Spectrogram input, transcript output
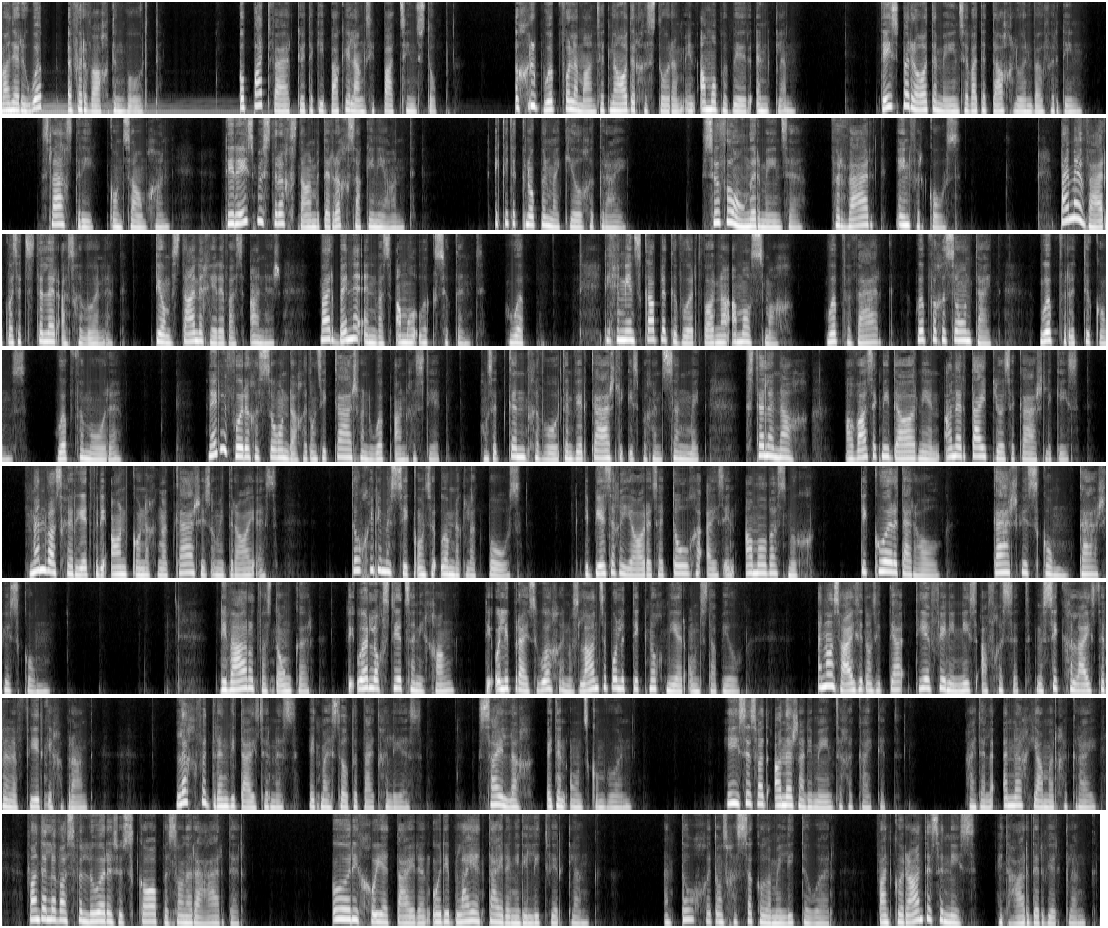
Wanneer hoop 'n verwagting word. Op pad werk het ek die bakkie langs die pad sien stop. 'n Groep hoopvolle mans het nader gestorm en almal probeer inklim. Desperate mense wat 'n dagloon wou verdien. Slegs 3 kon saamgaan. Die res moes terug staan met 'n rugsak in die hand. Ek het 'n knop in my keel gekry. Soveel honger mense, vir werk en vir kos. By my werk was dit stiller as gewoonlik. Die omstandighede was anders, maar binne-in was almal ook soekend. Hoop. Die gemeenskaplike woord waarna almal smag. Hoop vir werk, hoop vir gesondheid, hoop vir 'n toekoms, hoop vir môre. Net die vorige Sondag het ons die kers van hoop aangesteek. Ons het kind geword en weer kersliedjies begin sing met Stille nag. Al was ek nie daar nie en ander tydlose kersliedjies. Min was gereed vir die aankondiging dat Kersfees om die draai is. Tog het die musiek ons 'n oomblik laat pos. Die besige jaar het sy tol geëis en almal was moeg. Die koor het herhaal: Kersfees kom, Kersfees kom. Die wêreld was donker, die oorlog steeds aan die gang die olieprys hoog en ons land se politiek nog meer onstabiel. In ons huis het ons die TV en die nuus afgesit, musiek geluister en 'n vuurtjie gebrand. Lig verdrink die duisternis, het my stilte tyd gelees. Sy lig het in ons kom woon. Jesus wat anders na die mense gekyk het. Hy het hulle innig jammer gekry, want hulle was verlore soos skape sonder 'n herder. O die goeie tyding, o die blye tyding het die lied weer klink. En tog het ons gesukkel om die lied te hoor, want koerante se nuus het harder weer klink.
